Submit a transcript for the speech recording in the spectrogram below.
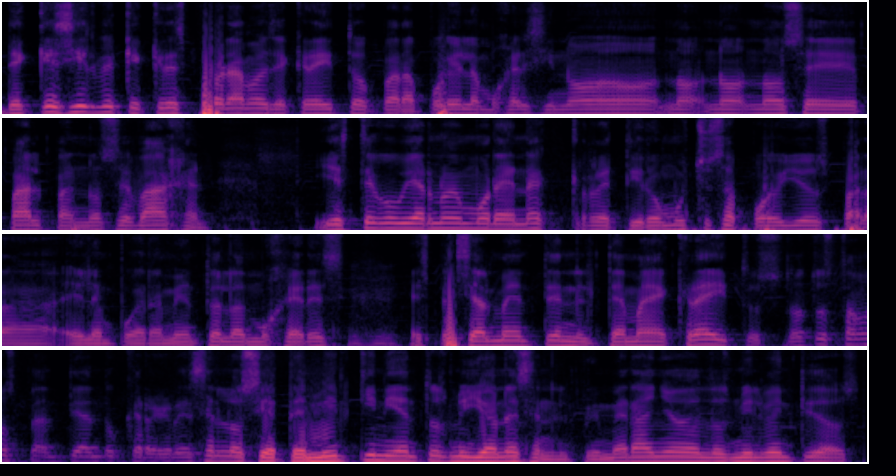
¿De qué sirve que crees programas de crédito para apoyo a la mujer si no, no, no, no se palpan, no se bajan? Y este gobierno de Morena retiró muchos apoyos para el empoderamiento de las mujeres, especialmente en el tema de créditos. Nosotros estamos planteando que regresen los 7.500 millones en el primer año del 2022,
